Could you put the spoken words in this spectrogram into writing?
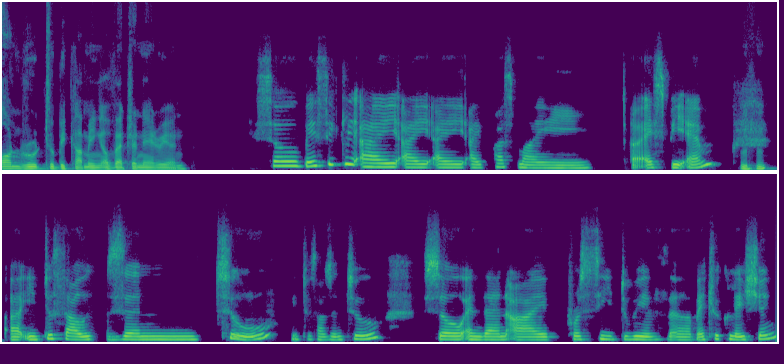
en route to becoming a veterinarian? So basically, I I I, I passed my uh, SPM mm-hmm. uh, in two thousand two. In two thousand two, so and then I proceed with uh, matriculation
